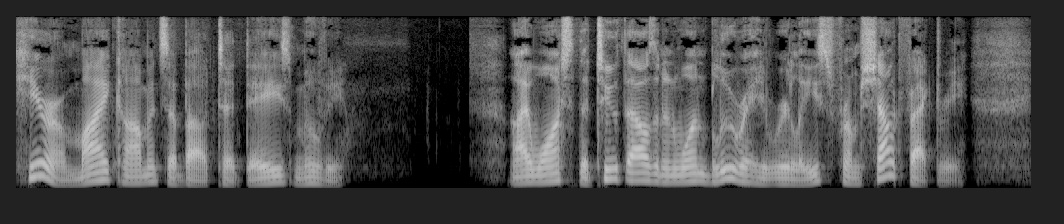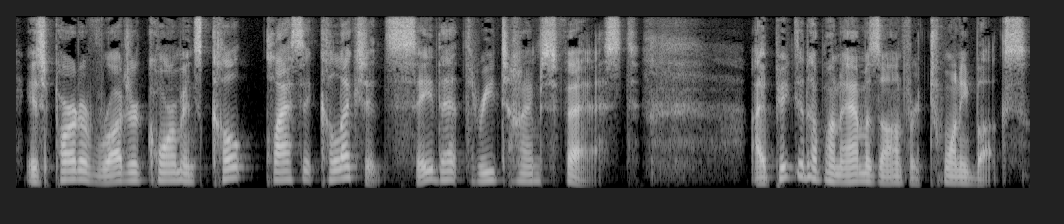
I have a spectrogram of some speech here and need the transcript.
Here are my comments about today's movie. I watched the 2001 Blu ray release from Shout Factory. It's part of Roger Corman's cult classic collection. Say that three times fast. I picked it up on Amazon for 20 bucks.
